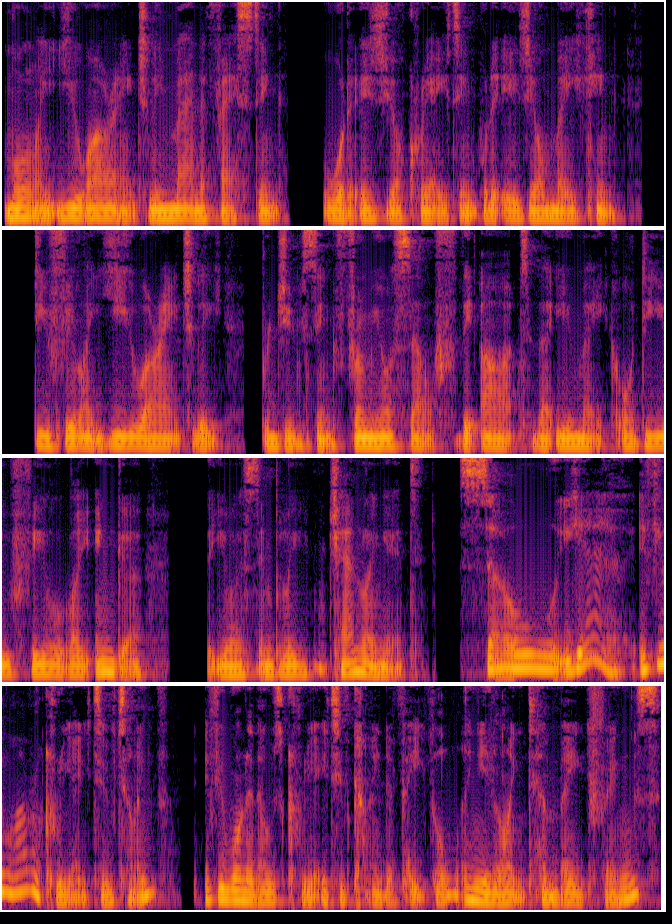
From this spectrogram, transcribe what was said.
more like you are actually manifesting what it is you're creating, what it is you're making? Do you feel like you are actually producing from yourself the art that you make? Or do you feel like Inga, that you are simply channeling it? So, yeah, if you are a creative type, if you're one of those creative kind of people and you like to make things,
